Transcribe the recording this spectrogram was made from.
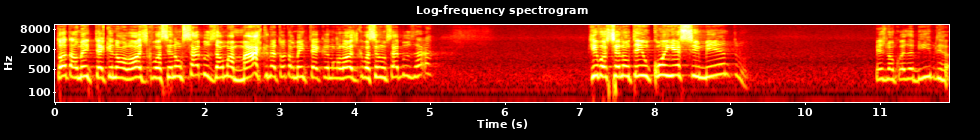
totalmente tecnológico, você não sabe usar uma máquina totalmente tecnológica você não sabe usar. Que você não tem um conhecimento. Mesma coisa a Bíblia.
